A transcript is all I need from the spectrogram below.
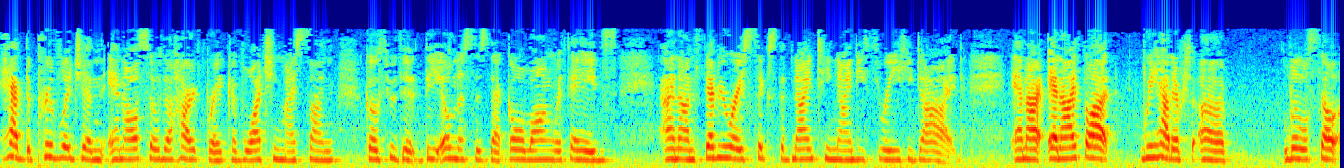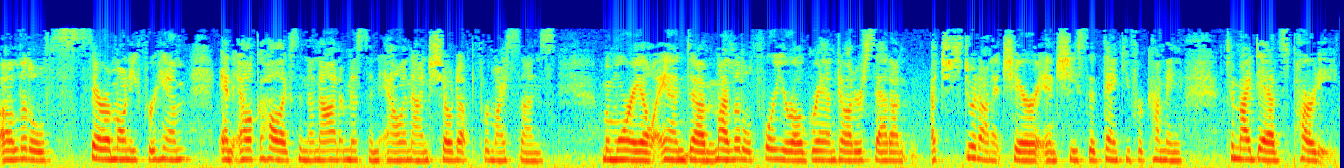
had the privilege and, and also the heartbreak of watching my son go through the, the illnesses that go along with AIDS. And on February 6th of 1993, he died. And I and I thought we had a, a little a little ceremony for him, and Alcoholics Anonymous and Al-Anon showed up for my son's memorial. And um, my little four-year-old granddaughter sat on, uh, stood on a chair, and she said, "Thank you for coming to my dad's party."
